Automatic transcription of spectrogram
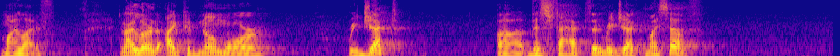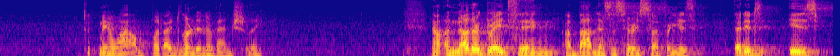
my life. And I learned I could no more reject uh, this fact than reject myself. It took me a while, but I'd learned it eventually. Now, another great thing about necessary suffering is that it is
